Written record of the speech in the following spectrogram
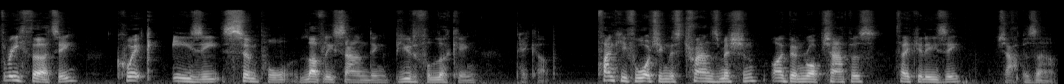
Three thirty, quick, easy, simple, lovely sounding, beautiful looking pickup. Thank you for watching this transmission. I've been Rob Chappers. Take it easy. Chappers out.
